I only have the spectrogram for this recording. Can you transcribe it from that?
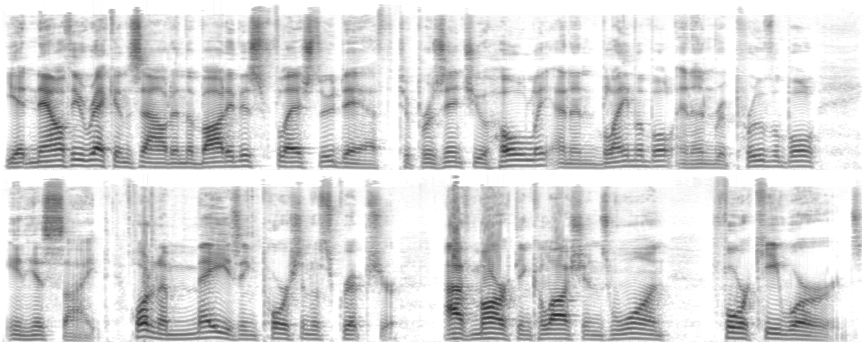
yet now hath he reconciled in the body of his flesh through death, to present you holy and unblameable and unreprovable in his sight. What an amazing portion of Scripture. I've marked in Colossians 1 four key words.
